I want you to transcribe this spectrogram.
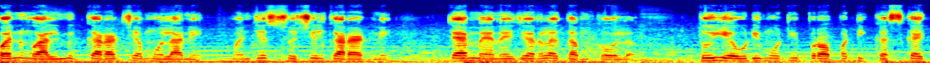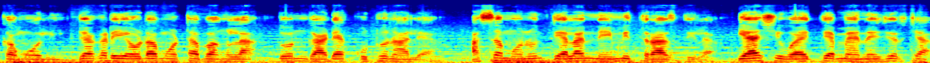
पण वाल्मिक कराडच्या मुलाने म्हणजे सुशील कराडने त्या मॅनेजरला धमकवलं. तू एवढी मोठी प्रॉपर्टी कस काय कमवली? तुझ्याकडे एवढा मोठा बंगला दोन गाड्या कुठून आल्या? असं म्हणून त्याला नेहमी त्रास दिला. याशिवाय त्या मॅनेजरच्या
